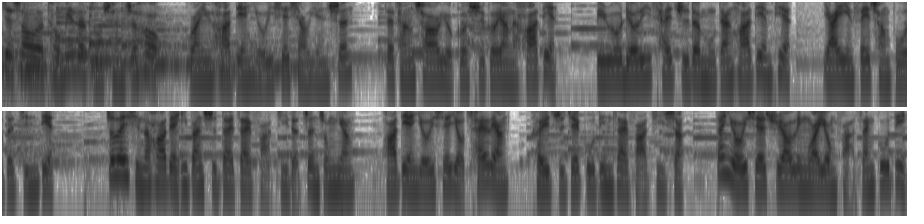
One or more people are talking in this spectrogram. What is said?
介绍了头面的组成之后，关于花钿有一些小延伸。在唐朝有各式各样的花钿，比如琉璃材质的牡丹花钿片，压印非常薄的金钿。这类型的花钿一般是戴在发髻的正中央。花钿有一些有拆梁，可以直接固定在发髻上，但有一些需要另外用发簪固定。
